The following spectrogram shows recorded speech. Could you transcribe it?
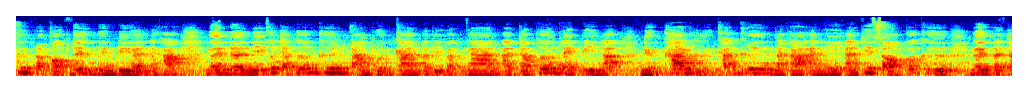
ซึ่งประกอบด้วยเงินเดือนนะคะ เงินเดือนนี้ก็จะเพิ่มขึ้นตามผลการปฏิบัติงาน อาจจะเพิ่มในปีละหนึ่งขั้นหรือขั้นครึ่งนะคะ อันนี้อันที่สองก็คือเงินประจ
